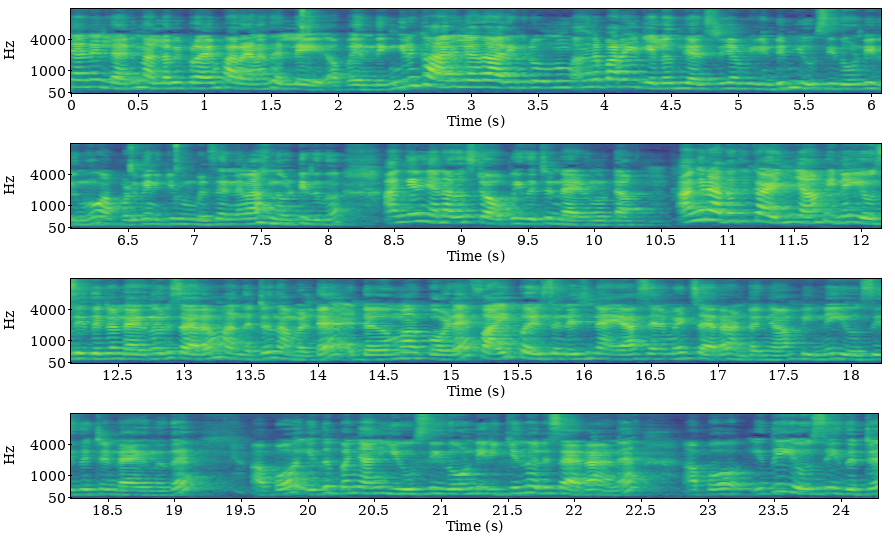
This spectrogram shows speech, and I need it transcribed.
ഞാൻ എല്ലാവരും നല്ല അഭിപ്രായം പറയണതല്ലേ അപ്പൊ എന്തെങ്കിലും കാര്യമില്ലാതെ ആരെങ്കിലും ഒന്നും അങ്ങനെ പറയില്ലല്ലോ എന്ന് വിചാരിച്ചിട്ട് ഞാൻ വീണ്ടും യൂസ് ചെയ്തുകൊണ്ടിരുന്നു. അപ്പോഴും എനിക്ക് പിമ്പിൾസ് തന്നെ വന്നുകൊണ്ടിരുന്നു. അങ്ങനെ ഞാൻ അത് സ്റ്റോപ്പ് ചെയ്തിട്ടുണ്ടായിരുന്നു കേട്ടോ അങ്ങനെ അതൊക്കെ കഴിഞ്ഞ് ഞാൻ പിന്നെ യൂസ് ചെയ്തിട്ടുണ്ടായിരുന്ന ഒരു സെറം വന്നിട്ട് നമ്മളുടെ ഡേമാക്കോടെ ഫൈവ് പെർസെന്റേജ് നയാസനമേഡ് സെറം ഉണ്ടോ ഞാൻ പിന്നെ യൂസ് ചെയ്തിട്ടുണ്ടായിരുന്നത്. അപ്പോൾ ഇതിപ്പോൾ ഞാൻ യൂസ് ചെയ്തുകൊണ്ടിരിക്കുന്ന ഒരു സെറാണ് അപ്പോൾ ഇത് യൂസ് ചെയ്തിട്ട്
